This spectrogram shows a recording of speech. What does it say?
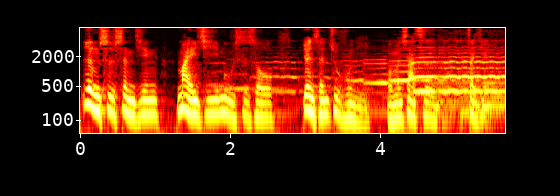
认识圣经麦基牧师收。愿神祝福你，我们下次再见。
